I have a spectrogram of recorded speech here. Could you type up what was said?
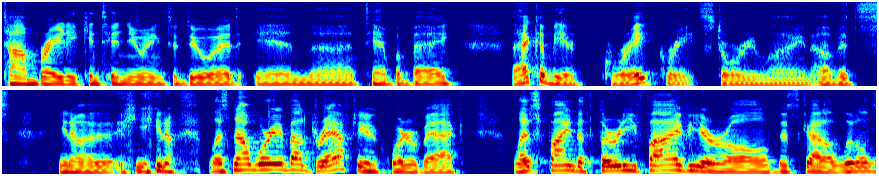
Tom Brady continuing to do it in uh, Tampa Bay. That could be a great, great storyline of its. You know, you know. Let's not worry about drafting a quarterback. Let's find a 35 year old that's got a little,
